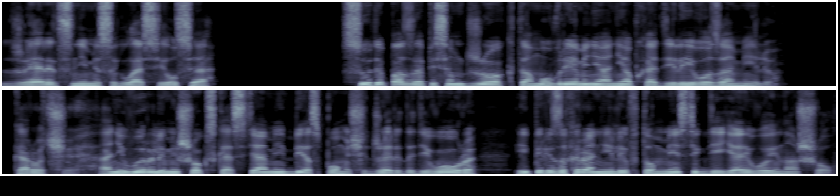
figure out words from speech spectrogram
Джеред с ними согласился? Судя по записям Джо, к тому времени они обходили его за милю. Короче, они вырыли мешок с костями без помощи Джеррида Дивоура и перезахоронили в том месте, где я его и нашел.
